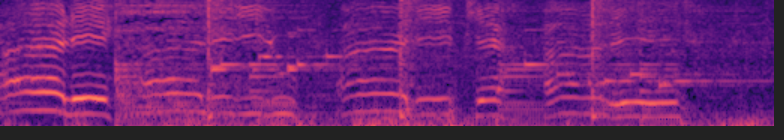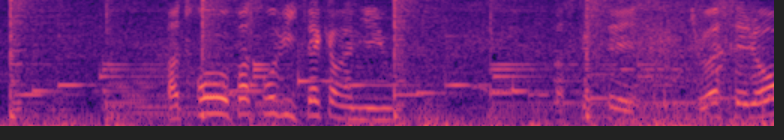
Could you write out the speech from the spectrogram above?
Allez, allez Lilou, allez Pierre, allez. Pas trop, pas trop vite hein, quand même Lilou. Parce que c'est, tu vois, c'est long.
